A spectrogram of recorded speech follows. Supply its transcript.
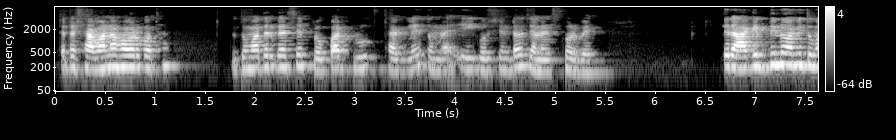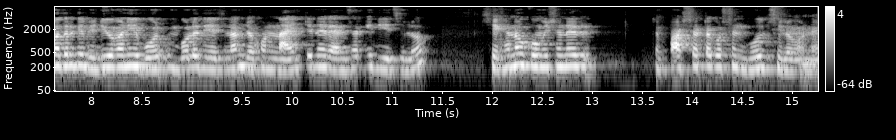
তো এটা সাবানা হওয়ার কথা। তো তোমাদের কাছে প্রপার প্রুফ থাকলে তোমরা এই কোশ্চেনটাও চ্যালেঞ্জ করবে। এর আগের দিনও আমি তোমাদেরকে ভিডিও বানিয়ে বলে দিয়েছিলাম, যখন নাইন টেনের অ্যান্সার কি দিয়েছিল, সেখানেও কমিশনের পাঁচ, সাতটা কোশ্চেন ভুল ছিল মানে।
